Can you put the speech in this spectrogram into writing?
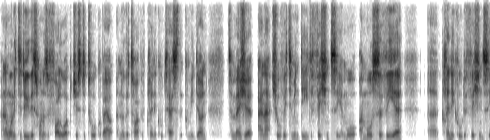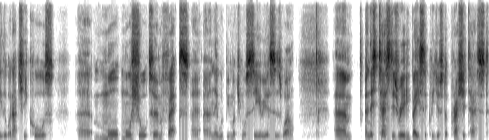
And I wanted to do this one as a follow up just to talk about another type of clinical test that can be done to measure an actual vitamin D deficiency, a more a more severe uh, clinical deficiency that would actually cause uh, more more short-term effects uh, and they would be much more serious as well. Um, and this test is really basically just a pressure test.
